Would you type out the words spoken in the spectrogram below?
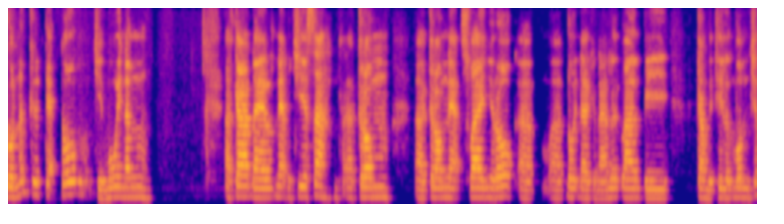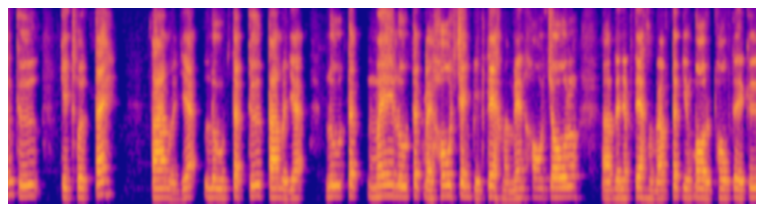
គុណហ្នឹងគឺតកតងជាមួយនឹងអាការដែលអ្នកវិទ្យាសាស្ត្រក្រមក្រមអ្នកស្វែងរកដោយដែលកណាលើកឡើងពីកម្មវិធីលើកមុនអញ្ចឹងគឺគេធ្វើតេស្តតាមរយៈលូទឹកគឺតាមរយៈលូទឹកមេលូទឹកដែលហូរចេញពីផ្ទះមិនមែនហូរចូល ដេញផ្ទះសម្រាប់ទឹកយើងបរិភោគទេគឺ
